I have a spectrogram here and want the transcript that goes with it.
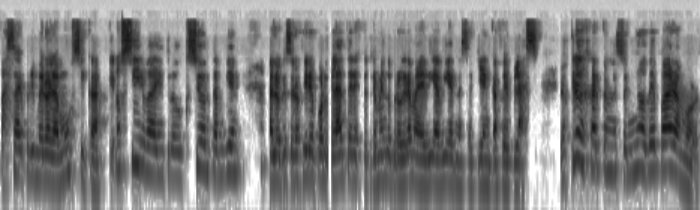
pasar primero a la música, que nos sirva de introducción también a lo que se nos viene por delante en este tremendo programa de día viernes aquí en Café Plus. Los quiero dejar con el sonido de Paramore.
